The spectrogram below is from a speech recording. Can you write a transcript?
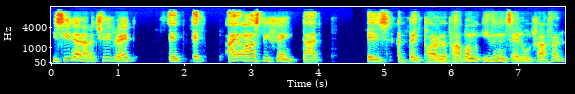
You see that attitude, right? It it I honestly think that is a big part of the problem, even inside Old Trafford.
